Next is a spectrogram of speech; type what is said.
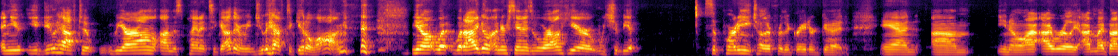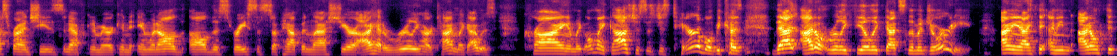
And you you do have to. We are all on this planet together, and we do have to get along. you know what what I don't understand is we're all here. We should be supporting each other for the greater good. And um, you know, I, I really, I'm my best friend. She's an African American, and when all all this racist stuff happened last year, I had a really hard time. Like I was crying. I'm like, oh my gosh, this is just terrible because that I don't really feel like that's the majority. I mean, I think, I mean, I don't th-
